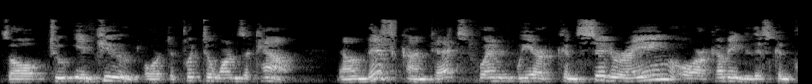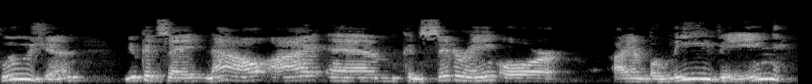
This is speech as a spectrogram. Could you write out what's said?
So to impute or to put to one's account. Now in this context, when we are considering or coming to this conclusion, you could say, now I am considering or I am believing,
